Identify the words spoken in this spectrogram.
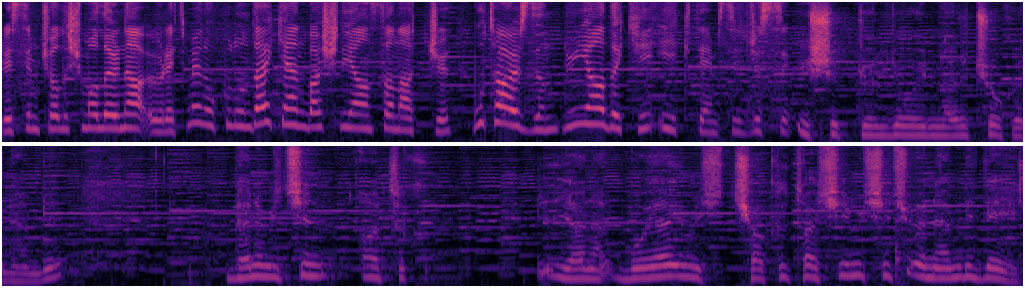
Resim çalışmalarına öğretmen okulundayken başlayan sanatçı, bu tarzın dünyadaki ilk temsilcisi. Işık gölge oyunları çok önemli. Benim için artık yani boyaymış, çakıl taşıymış hiç önemli değil.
